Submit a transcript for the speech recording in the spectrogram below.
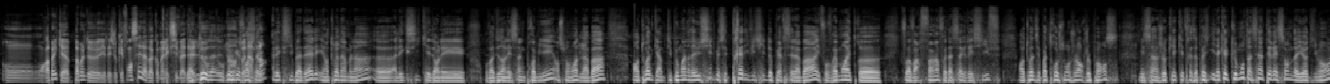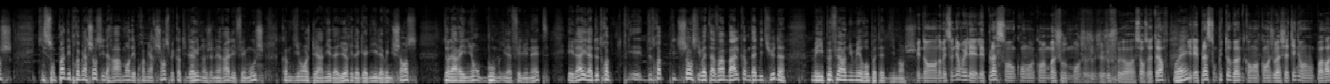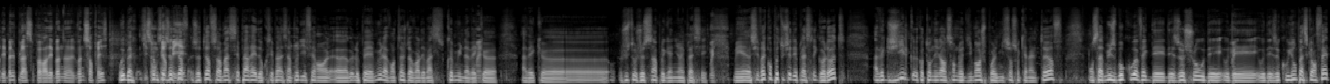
On, on rappelle qu'il y a pas mal de, il y a des jockeys français là-bas comme Alexis Badel, deux, on deux Antoine français. Alexis Badel et Antoine Hamelin. Euh, Alexis qui est dans les, on va dire dans les cinq premiers en ce moment de là-bas. Antoine qui a un petit peu moins de réussite, mais c'est très difficile de percer là-bas. Il faut vraiment être, euh, il faut avoir faim, il faut être assez agressif. Antoine, c'est pas trop son genre, je pense, mais c'est un jockey qui est très apprécié. Il a quelques montes assez intéressantes d'ailleurs dimanche, qui sont pas des premières chances. Il a rarement des premières chances, mais quand il a une en général, il fait mouche. Comme dimanche dernier d'ailleurs, il a gagné, il avait une chance. Dans la réunion, boum, il a fait lunette. Et là, il a deux trois, deux, trois petites chances. Il va être à 20 balles comme d'habitude, mais il peut faire un numéro peut-être dimanche. Mais dans, dans mes souvenirs, oui, les, les places sont. Quand, quand- moi, je, bon, je- je joue sur, sur The Turf, Ouais. et les places sont plutôt bonnes. Quand, quand on joue à Châtillon, on peut avoir des belles places, on peut avoir des bonnes, bonnes surprises. Oui, bah, qui comme sont bien The. Turf, The Turf, c'est en masse séparée, donc c'est un peu Mm. différent. Euh, le PMU, l'avantage d'avoir des masses communes avec, Ouais. euh, avec euh, juste au jeu simple, gagnant et placé. Oui. Mais c'est vrai qu'on peut toucher des places rigolotes. Avec Gilles, quand on est ensemble le dimanche pour l'émission sur Canal Turf, on s'amuse beaucoup avec des, des œufs chauds ou des, ou des, ou des œufs couillons, parce qu'en fait,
